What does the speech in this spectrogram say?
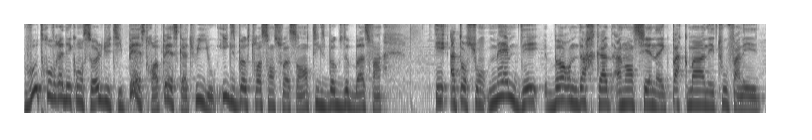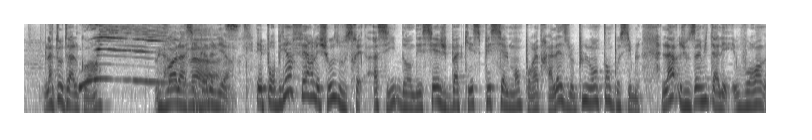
vous trouverez des consoles du type PS3, PS4, Wii U, Xbox 360, Xbox de base, enfin et attention, même des bornes d'arcade à l'ancienne avec Pac-Man et tout, enfin les la totale quoi. hein. Voilà, c'est le cas de le dire. classe. Et pour bien faire les choses, vous serez assis dans des sièges baquets spécialement pour être à l'aise le plus longtemps possible. Là, je vous invite à aller vous rendre,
